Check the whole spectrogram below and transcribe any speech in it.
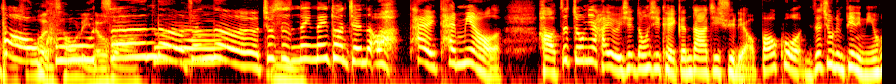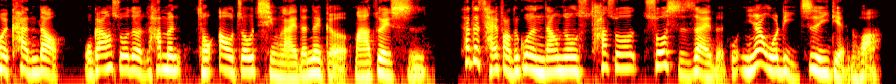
爆哭，真的真的就是那那段真的哇，太太妙了。好，这中间还有一些东西可以跟大家继续聊，包括你在纪录片里面会看到我刚刚说的，他们从澳洲请来的那个麻醉师，他在采访的过程当中，他说说实在的，你让我理智一点的话。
